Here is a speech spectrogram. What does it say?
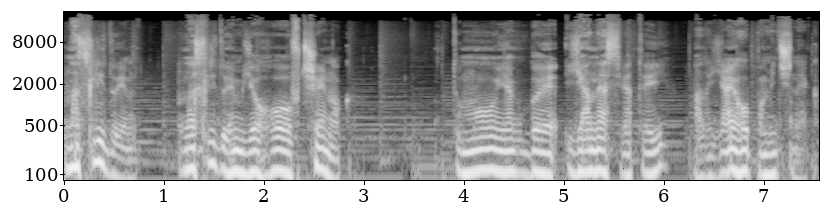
наслідуємо, наслідуємо його вчинок. Тому якби я не святий, але я його помічник.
